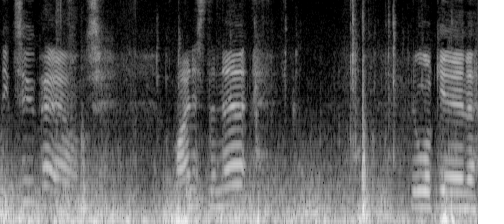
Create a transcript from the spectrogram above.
52 pounds minus the net. You're looking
